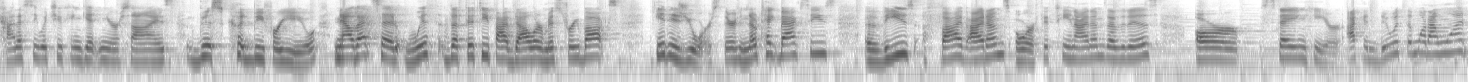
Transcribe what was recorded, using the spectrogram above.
kind of see what you can get in your size, this could be for you. Now that said, with the $55 mystery box, it is yours. There's no take backsies. These five items or 15 items as it is are staying here. I can do with them what I want,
